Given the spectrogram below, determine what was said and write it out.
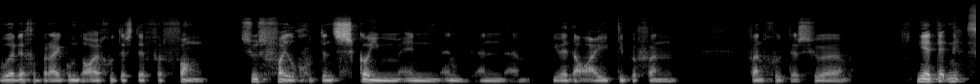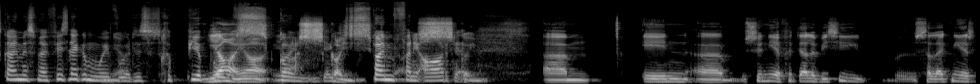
woorde gebruik om daai goeters te vervang, soos vuil goed en skuim en in in um, jy weet daai tipe van van goeters. So nee, dit nie Skuim is my vreeslike mooi Ja. woord. Dit is gepepel ja, ja, skuim. ja, skuim. skuim ja, van die aarde. Skuim. Ehm um, en uh so nee, vir televisie uh, sal ek nie eers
